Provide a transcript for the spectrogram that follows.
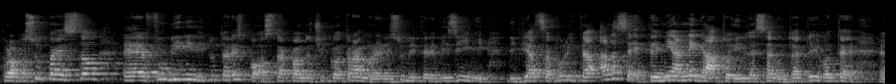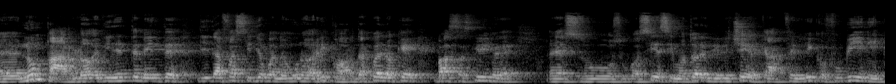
proprio su questo, eh, Fubini di tutta risposta quando ci incontrammo negli studi televisivi di Piazza Pulita alla 7 mi ha negato il saluto, ha detto io con te eh, non parlo, evidentemente gli dà fastidio quando uno ricorda quello che basta scrivere eh, su, su, qualsiasi motore di ricerca Federico Fubini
